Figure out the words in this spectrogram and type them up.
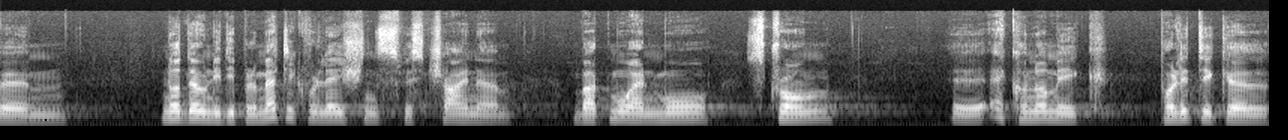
um, not only diplomatic relations with China, but more and more strong uh, economic, political,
